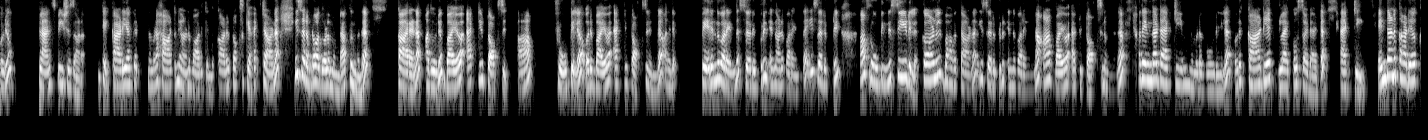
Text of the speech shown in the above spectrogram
ഒരു പ്ലാന്റ് സ്പീഷീസ് ആണ്. ഓക്കെ കാർഡിയാക്ക് നമ്മുടെ ഹാർട്ടിനെയാണ് ബാധിക്കുന്നത്. കാർഡിയോ ടോക്സിക് എഫക്റ്റ് ആണ് ഈ സെറിബ്രോ ഒഡോളം ഉണ്ടാക്കുന്നത്. കാരണം അതൊരു ബയോ ആക്റ്റീവ് ടോക്സിൻ ആ ഫ്രൂട്ടിൽ ഒരു ബയോ ആക്റ്റീവ് ടോക്സിൻ ഉണ്ട്. അതിന്റെ പേരെന്ന് പറയുന്നത്? സെറിബ്രിൻ എന്നാണ് പറയുന്നത്. ഈ സെറിബ്രിൻ ആ ഫ്രൂട്ടിന്റെ സീഡിൽ കേണൽ ഭാഗത്താണ് ഈ സെറിബ്രിൻ എന്ന് പറയുന്ന ആ ബയോ ആക്റ്റീവ് ടോക്സിൻ ഉള്ളത്. അത് എന്തായിട്ട് ആക്ട് ചെയ്യും? നമ്മുടെ ബോഡിയിൽ ഒരു കാർഡിയക് ഗ്ലൈക്കോസൈഡ് ആയിട്ട് ആക്ട് ചെയ്യും. എന്താണ് കാർഡിയക്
